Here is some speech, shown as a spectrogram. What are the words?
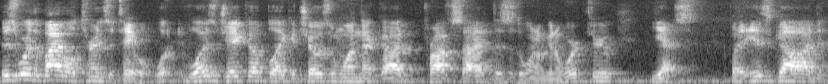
This is where the Bible turns the table. What was Jacob like a chosen one that God prophesied this is the one I'm going to work through? Yes. But is God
